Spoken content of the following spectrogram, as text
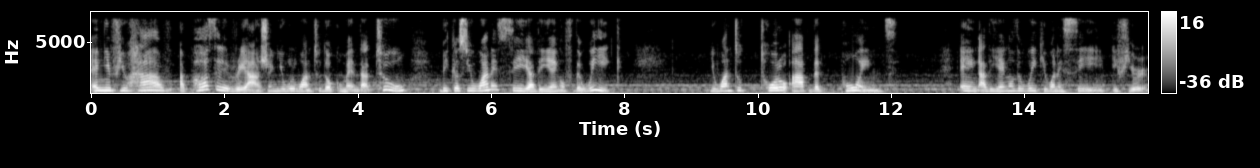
And if you have a positive reaction, you will want to document that too because you want to see at the end of the week, you want to total up the points. And at the end of the week, you want to see if you're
